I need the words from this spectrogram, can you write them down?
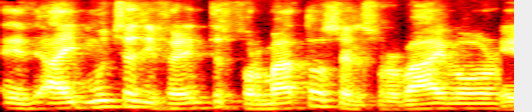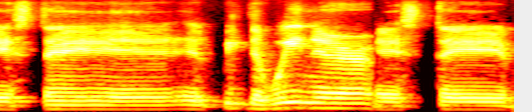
eh, hay muchos diferentes formatos, el Survivor, este, el Pick the Winner, este,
